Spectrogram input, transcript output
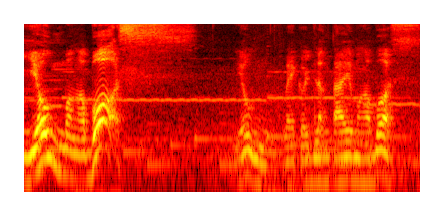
Yung mga boss! Yung, record lang tayo mga boss.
